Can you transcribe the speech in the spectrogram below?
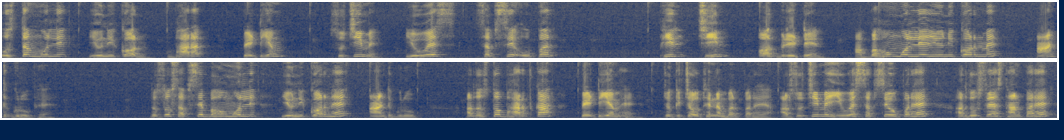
उच्चतम मूल्य यूनिकॉर्न, भारत पेटीएम सूची में यूएस सबसे ऊपर, फिर चीन और ब्रिटेन। अब बहुमूल्य यूनिकॉर्न में आंट ग्रुप है। दोस्तों, सबसे बहुमूल्य यूनिकॉर्न है आंट ग्रुप। और दोस्तों, भारत का पेटीएम है, जो कि चौथे नंबर पर है। और सूची में यूएस सबसे ऊपर है और दूसरे स्थान पर है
